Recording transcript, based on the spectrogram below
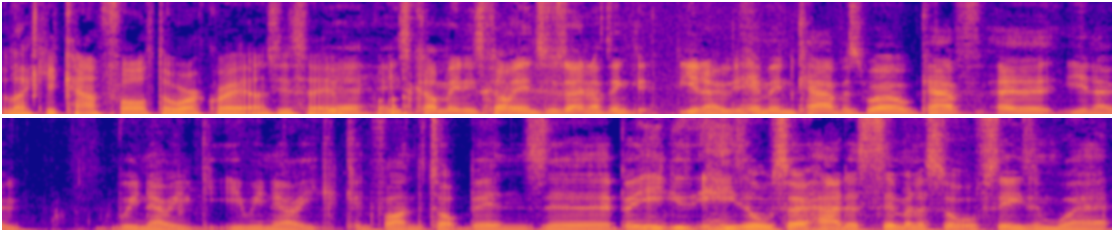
Like you can't fault the work rate, as you say. Yeah, he's coming. He's coming into his own. I think you know him and Cav as well. Cav, uh, you know, we know he we know he can find the top bins, uh, but he he's also had a similar sort of season where.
